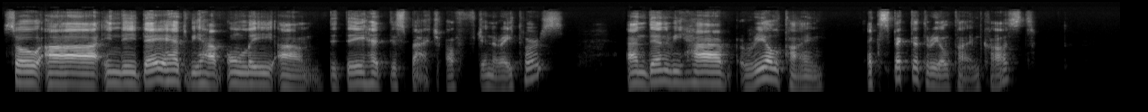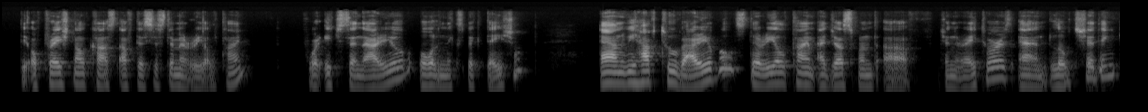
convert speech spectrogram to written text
So uh, in the day ahead, we have only um, the day ahead dispatch of generators. And then we have real time, expected real time cost, the operational cost of the system in real time for each scenario, all in expectation. And we have two variables, the real-time adjustment of generators and load shedding.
